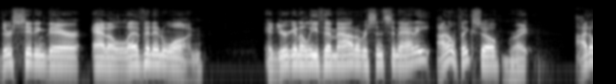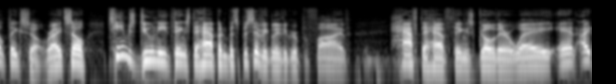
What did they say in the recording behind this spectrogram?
They're sitting there at 11 and 1 and you're going to leave them out over Cincinnati? I don't think so. right I don't think so, right? So teams do need things to happen, but specifically the group of five have to have things go their way. And I,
